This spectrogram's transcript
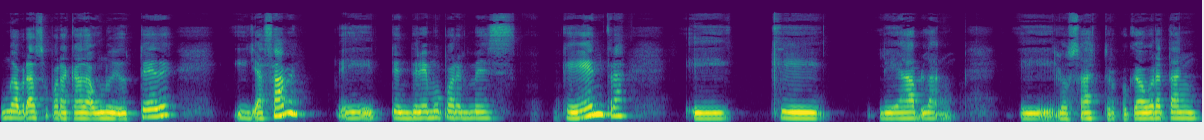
un abrazo para cada uno de ustedes. Y ya saben, eh, tendremos para el mes que entra eh, que le hablan eh, los astros, porque ahora están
